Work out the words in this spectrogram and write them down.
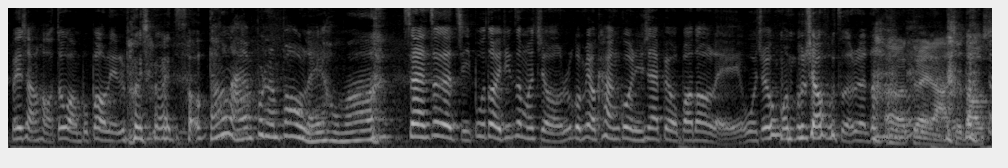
非常好，都往不爆雷的方向来走。当然不能爆雷，好吗？虽然这个几部都已经这么久，如果没有看过，你现在被我爆到雷，我觉得我们不需要负责任了。呃，对啦，这倒是。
